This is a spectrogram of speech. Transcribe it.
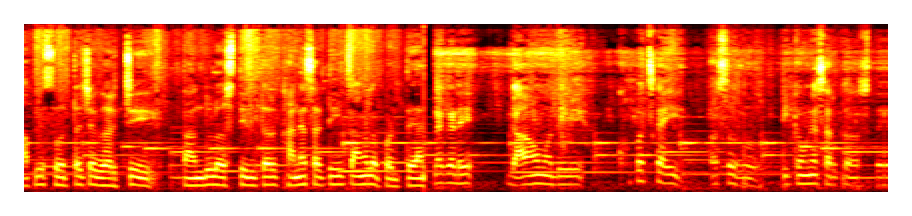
आपले स्वतःच्या घरचे तांदूळ असतील तर खाण्यासाठी चांगलं पडते आपल्याकडे गावामध्ये खूपच काही असं पिकवण्यासारखं असते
